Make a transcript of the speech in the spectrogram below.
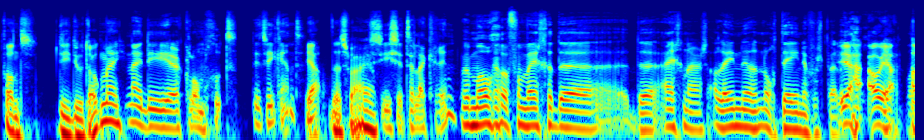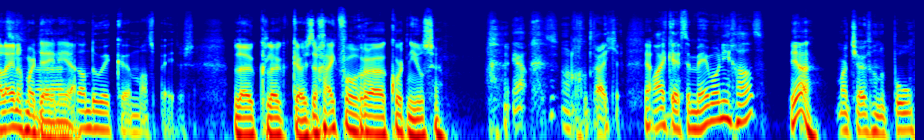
want die doet ook mee. Nee, die klom goed dit weekend. Ja, dat is waar. Ja. Dus die zit er lekker in. We mogen vanwege de, de eigenaars alleen nog Denen voorspellen. Ja, oh ja. Want, alleen nog maar Denen, ja. Dan doe ik Mats Pedersen. Leuk, leuke keuze. Dan ga ik voor eh, Kort Nielsen. Ja, dat is een goed rijtje. Ja. Mike heeft de memo niet gehad. Ja, Mathieu van der Poel.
